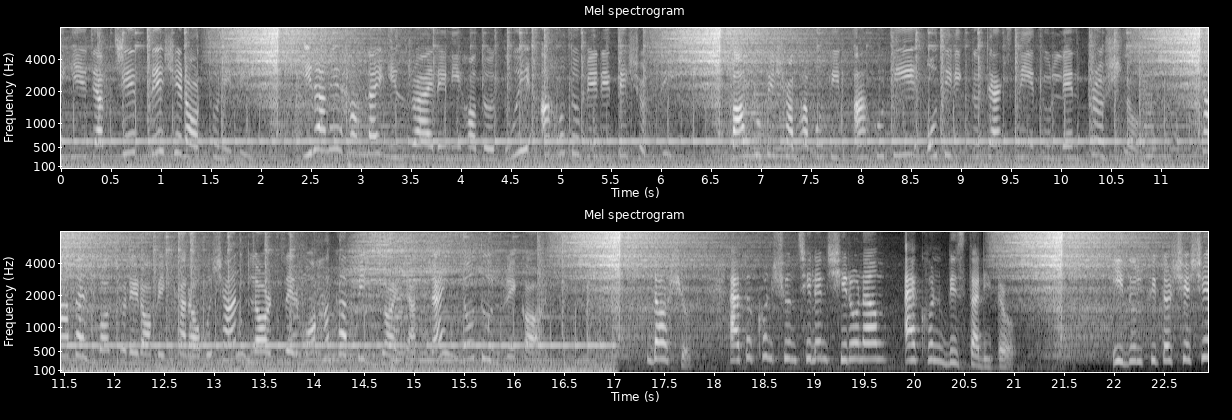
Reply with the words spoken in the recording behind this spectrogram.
এগিয়ে যাচ্ছে দেশের অর্থনীতি। ইরানের হামলায় ইসরায়েলে নিহত দুই আহত বেড়ে তেষট্টি। বাফুফে সভাপতির আকুতি, অতিরিক্ত ট্যাক্স নিয়ে তুললেন প্রশ্ন। সাতাশ বছরের অপেক্ষার অবসান, লর্ডসের মহাকাব্যিক জয়যাত্রায় নতুন রেকর্ড। দর্শক, এতক্ষণ শুনছিলেন শিরোনাম, এখন বিস্তারিত। ঈদ উল ফিতর শেষে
